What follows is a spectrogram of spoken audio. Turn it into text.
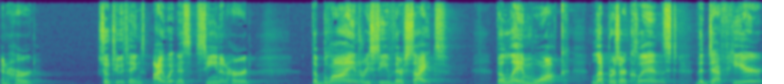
and heard. So, two things eyewitness, seen and heard. The blind receive their sight, the lame walk, lepers are cleansed, the deaf hear,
